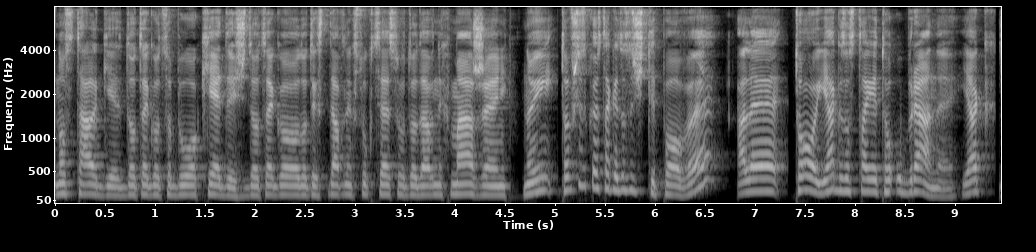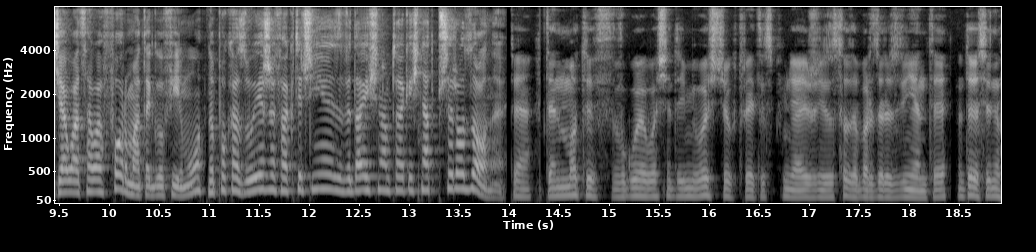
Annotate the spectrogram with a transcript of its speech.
nostalgię do tego, co było kiedyś, do tego, do tych dawnych sukcesów, do dawnych marzeń. No i to wszystko jest takie dosyć typowe, ale to, jak zostaje to ubrane, jak działa cała forma tego filmu, no pokazuje, że faktycznie wydaje się nam to jakieś nadprzyrodzone. Te, ten motyw w ogóle właśnie tej miłości, o której ty wspomniałeś, że nie został za bardzo rozwinięty, no to jest jeden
